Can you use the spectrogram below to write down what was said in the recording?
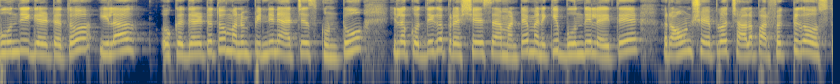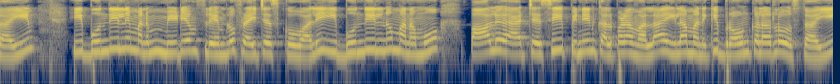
బూందీ గరిటెతో ఇలా ఒక గరిటెతో మనం పిండిని యాడ్ చేసుకుంటూ ఇలా కొద్దిగా ప్రెష్ చేసామంటే మనకి బూందీలు అయితే రౌండ్ షేప్లో చాలా పర్ఫెక్ట్గా వస్తాయి. ఈ బూందీల్ని మనం మీడియం ఫ్లేమ్లో ఫ్రై చేసుకోవాలి. ఈ బూందీలను మనము పాలు యాడ్ చేసి పిండిని కలపడం వల్ల ఇలా మనకి బ్రౌన్ కలర్లో వస్తాయి.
